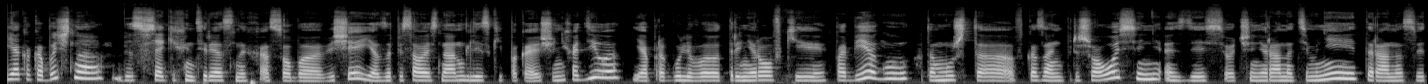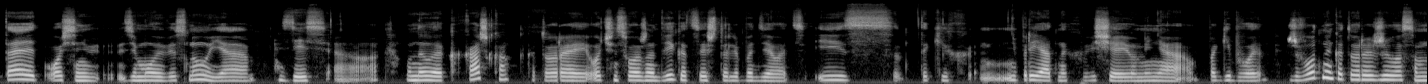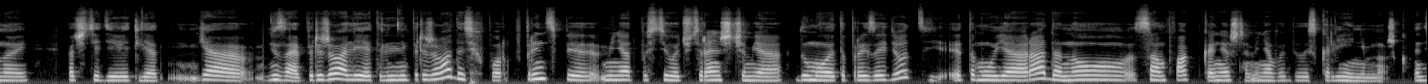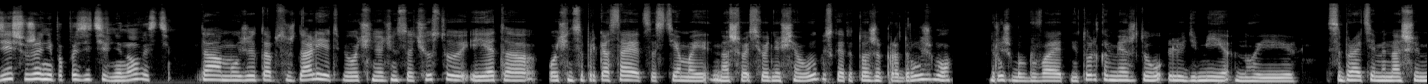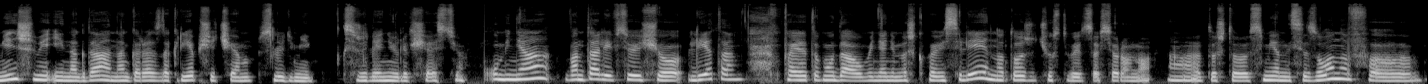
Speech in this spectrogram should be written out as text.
Я, как обычно, без всяких интересных особо вещей, я записалась на английский, пока еще не ходила. Я прогуливаю тренировки по бегу, потому что в Казань пришла осень, а здесь очень рано темнеет, рано светает. Осень, зиму и весну я здесь э, унылая какашка, которой очень сложно двигаться и что-либо делать. Из таких неприятных вещей у меня погибло животное, которое жило со мной почти 9 лет. Я не знаю, пережила ли я это или не пережила до сих пор. В принципе, меня отпустило чуть раньше, чем я думала, это произойдет. Этому я рада, но сам факт, конечно, меня выбил из колеи немножко. Надеюсь, уже не по позитивнее новости. Да, мы уже это обсуждали, я тебе очень-очень сочувствую, и это очень соприкасается с темой нашего сегодняшнего выпуска. Это тоже про дружбу. Дружба бывает не только между людьми, но и с братьями нашими меньшими, и иногда она гораздо крепче, чем с людьми, к сожалению или к счастью. У меня в Анталии все еще лето, поэтому да, у меня немножко повеселее, но тоже чувствуется все равно а, то, что смены сезонов а,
